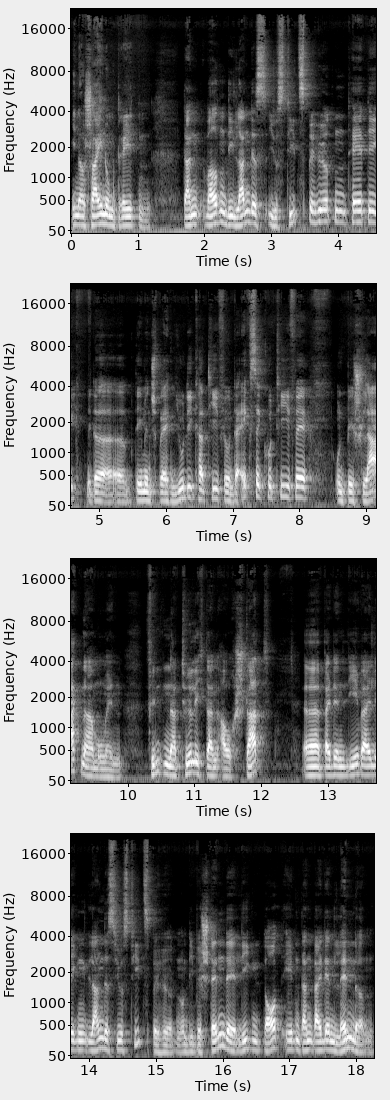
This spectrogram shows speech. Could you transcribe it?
in Erscheinung treten, dann werden die Landesjustizbehörden tätig mit der äh, dementsprechenden Judikative und der Exekutive und Beschlagnahmungen finden natürlich dann auch statt äh, bei den jeweiligen Landesjustizbehörden und die Bestände liegen dort eben dann bei den Ländern.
